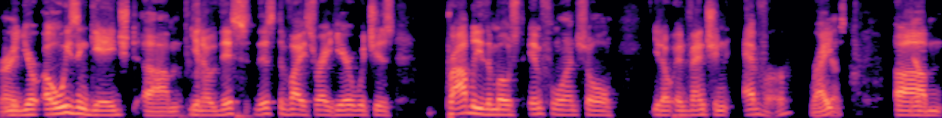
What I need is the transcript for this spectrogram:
Right. I mean, you're always engaged. Um, you know, this this device right here, which is probably the most influential, you know, invention ever, right? Yes. Um, yep.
